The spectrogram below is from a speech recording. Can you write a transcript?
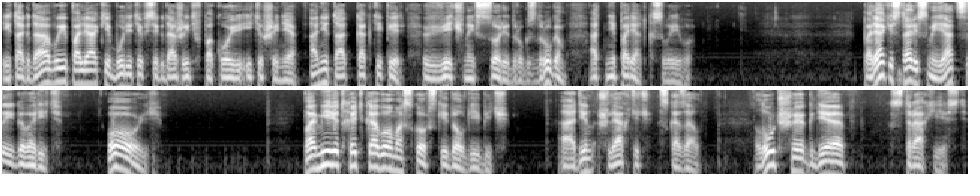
И тогда вы, поляки, будете всегда жить в покое и тишине, а не так, как теперь, в вечной ссоре друг с другом от непорядка своего. Поляки стали смеяться и говорить, «Ой, помирит хоть кого московский долгий бич». А один шляхтич сказал, «Лучше, где страх есть».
